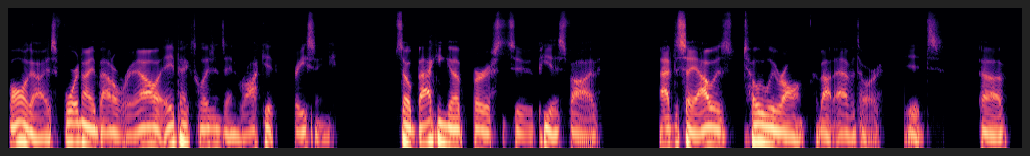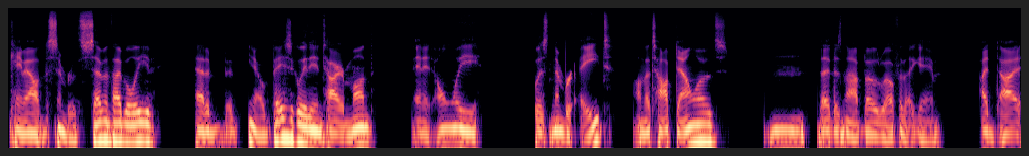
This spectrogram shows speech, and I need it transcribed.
Fall Guys, Fortnite Battle Royale, Apex Legends, and Rocket Racing. So backing up first to PS5, I have to say I was totally wrong about Avatar. It uh, came out December 7th, I believe. Had a you know basically the entire month, and it only was number eight on the top downloads. Mm, that does not bode well for that game. I, I,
